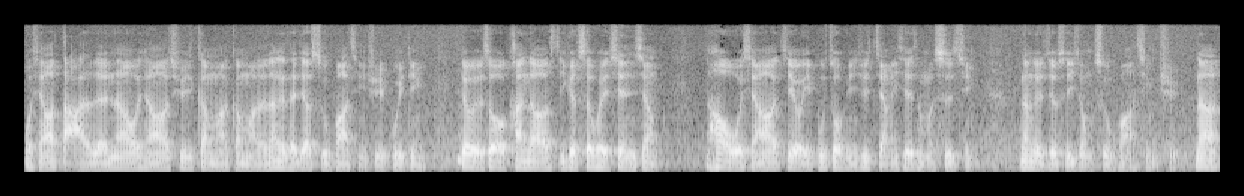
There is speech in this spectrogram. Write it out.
我想要打人啊，我想要去干嘛干嘛的，那个才叫抒发情绪，不一定。就有时候我看到一个社会现象。然后我想要借由一部作品去讲一些什么事情，那个就是一种抒发情绪。那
